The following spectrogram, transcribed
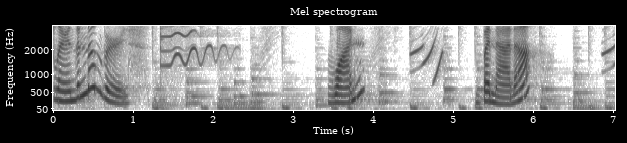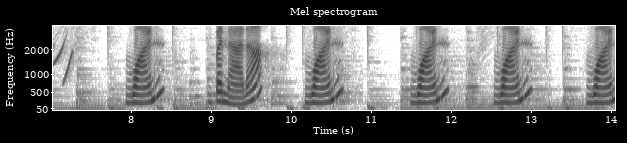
learn the numbers. 1 banana. 1 banana. 1 1 1 1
